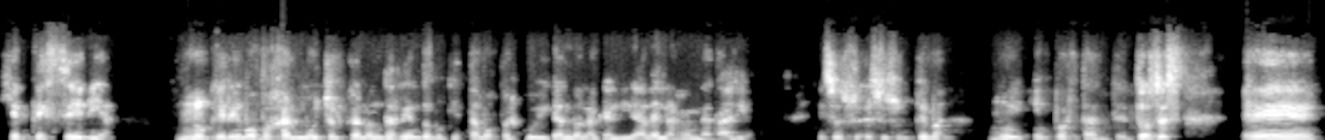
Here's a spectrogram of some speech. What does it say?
gente seria. No queremos bajar mucho el canon de arriendo porque estamos perjudicando la calidad del arrendatario. Eso es, eso es un tema muy importante. Entonces, eh,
